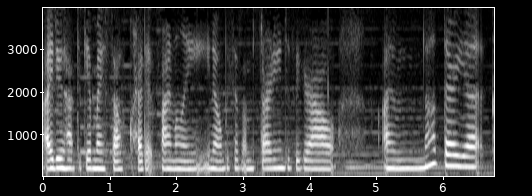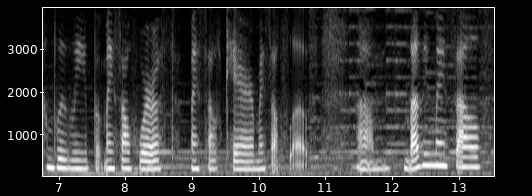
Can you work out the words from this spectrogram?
I do have to give myself credit finally, you know, because I'm starting to figure out I'm not there yet completely, but my self worth, my self care, my self love, um, loving myself,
